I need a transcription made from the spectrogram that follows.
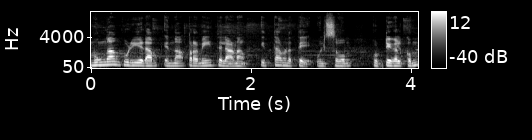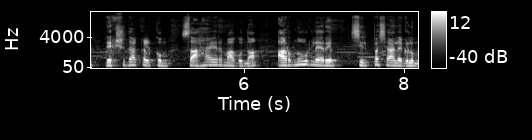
മുങ്ങാങ്കുഴിയിടാം എന്ന പ്രമേയത്തിലാണ് ഇത്തവണത്തെ ഉത്സവം. കുട്ടികൾക്കും രക്ഷിതാക്കൾക്കും സഹായകരമാകുന്ന അറുന്നൂറിലേറെ ശില്പശാലകളും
